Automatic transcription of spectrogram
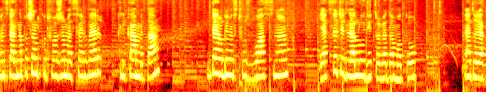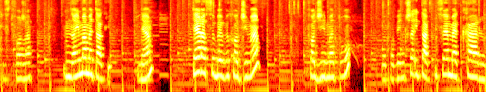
Więc tak, na początku tworzymy serwer, klikamy tam. I teraz robimy stwórz własny. Jak chcecie dla ludzi, to wiadomo tu. Ja to jakiś stworzę. No i mamy taki, nie? Teraz sobie wychodzimy. Wchodzimy tu. To powiększę. I tak, wpisujemy car.gg.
